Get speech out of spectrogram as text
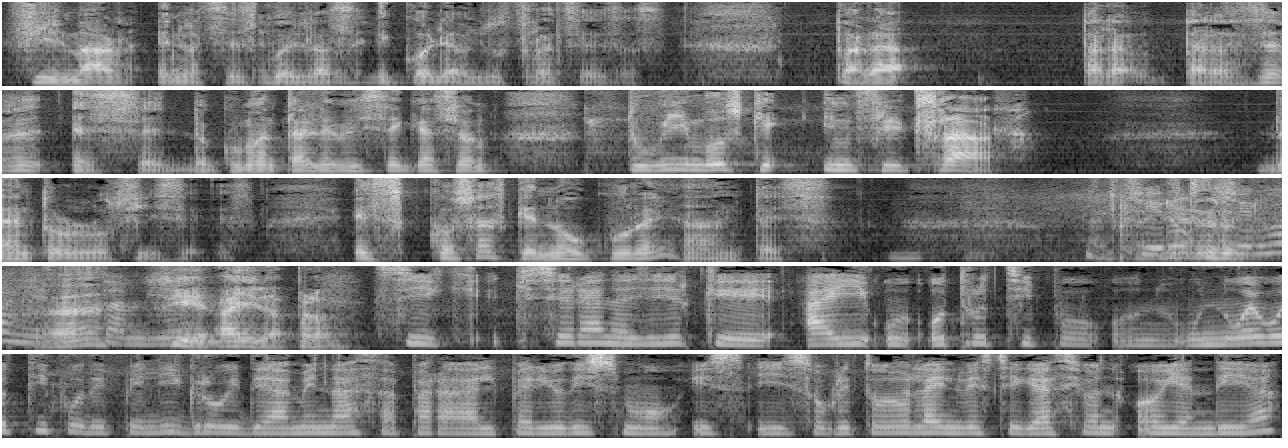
filmar en las escuelas y colegios francesas. Para, para, para hacer ese documental de investigación, tuvimos que infiltrar dentro de los CIS. Es cosas que no ocurren antes. Quiero, quiero añadir ¿Ah? también. Sí, Aida, perdón. Sí, qu- quisiera añadir que hay un- otro tipo, un, un nuevo tipo de peligro y de amenaza para el periodismo y, sobre todo la investigación hoy en día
